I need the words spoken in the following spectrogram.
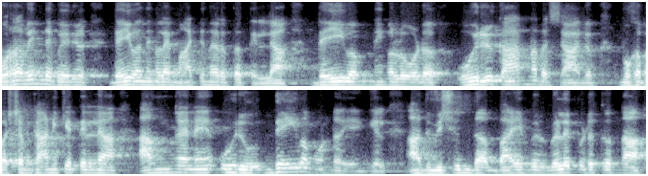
കുറവിന്റെ പേരിൽ ദൈവം നിങ്ങളെ മാറ്റി നിർത്തത്തില്ല. ദൈവം നിങ്ങളോട് ഒരു കാരണവശാലും മുഖപക്ഷം കാണിക്കത്തില്ല. അങ്ങനെ ഒരു ദൈവമുണ്ട് എങ്കിൽ അത് വിശുദ്ധ ബൈബിൾ വെളിപ്പെടുത്തുന്ന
